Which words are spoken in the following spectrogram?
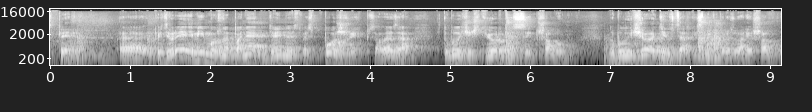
Теперь, э, под евреями можно понять, позже писал Эзра, что был еще четвертый сын Шалум. Но был еще один в царской семье, которого звали Шалум.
